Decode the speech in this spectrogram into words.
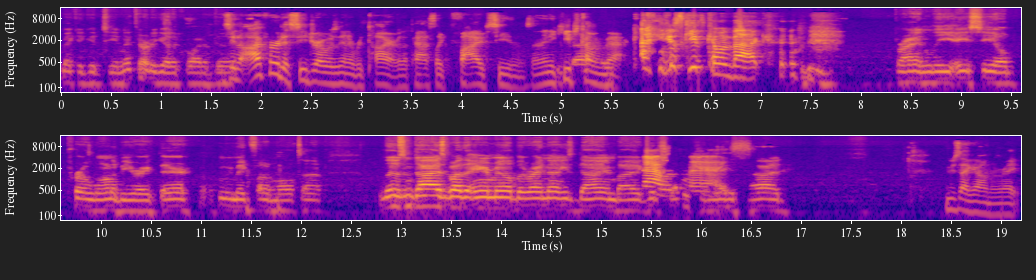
make a good team. They throw together quite a bit. You know, I've heard that Cedro was going to retire the past like five seasons, and then he keeps coming back. he just keeps coming back. Brian Lee, ACL pro wannabe right there. We make fun of him all the time. Lives and dies by the airmail, but right now he's dying by a good That shot was from the other nice. side. Who's that guy on the right?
